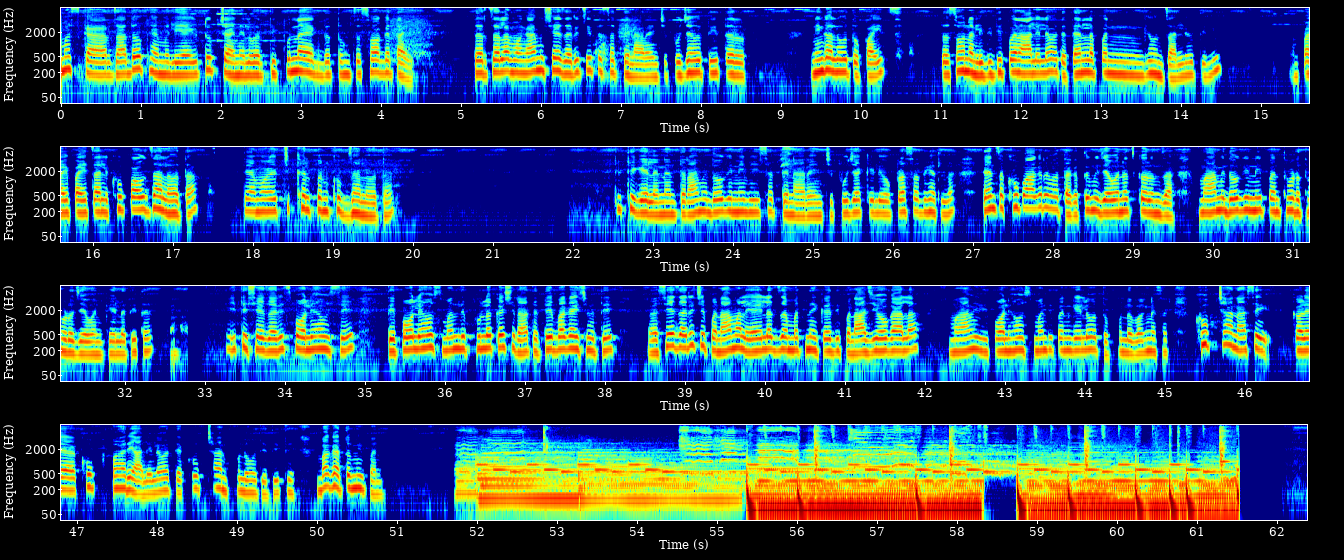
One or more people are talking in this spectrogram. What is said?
नमस्कार जाधव फॅमिली या यूट्यूब चॅनलवरती पुन्हा एकदा तुमचं स्वागत आहे. तर चला मग आम्ही शेजारीच इथं सत्यनारायणची पूजा होती तर निघालो होतो पायीच. तर सोनाली दिदी पण आलेल्या होत्या त्यांना पण घेऊन चालली होती मी. पायी पायी चालली खूप पाऊस झाला होता. त्यामुळे चिखल पण खूप झाला होता. तिथे गेल्यानंतर आम्ही दोघींनी बी सत्यनारायणची पूजा केली व प्रसाद घेतला. त्यांचा खूप आग्रह होता का तुम्ही जेवणच करून जा. मग आम्ही दोघींनी पण थोडं थोडं जेवण केलं तिथं. इथे शेजारीच पॉली हाऊस आहे. ते पॉली हाऊसमधली फुलं कशी राहतात ते बघायचे होते. शेजारीचे पण आम्हाला यायलाच जमत नाही कधी पण आज योग आला. मग आम्ही पॉली हाऊसमध्ये पण गेलो होतो फुलं बघण्यासाठी. खूप छान असे कळ्या खूप भारी आलेल्या होत्या. खूप छान फुलं होते तिथे. बघा तुम्ही पण.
